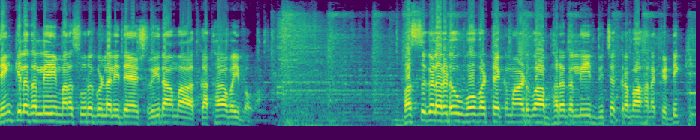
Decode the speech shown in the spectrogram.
ತೆಂಕಿಲದಲ್ಲಿ ಮನಸೂರಗೊಳ್ಳಲಿದೆ ಶ್ರೀರಾಮ ಕಥಾವೈಭವ. ಬಸ್ಸುಗಳೆರಡು ಓವರ್ಟೇಕ್ ಮಾಡುವ ಭರದಲ್ಲಿ ದ್ವಿಚಕ್ರ ವಾಹನಕ್ಕೆ ಡಿಕ್ಕಿ.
